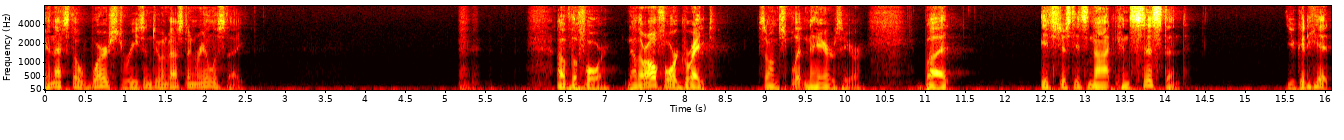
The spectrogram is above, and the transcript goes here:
And that's the worst reason to invest in real estate. of the four. Now, they're all four great, so I'm splitting hairs here. But it's just, it's not consistent. You could hit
